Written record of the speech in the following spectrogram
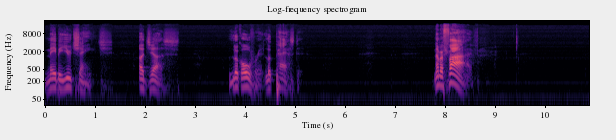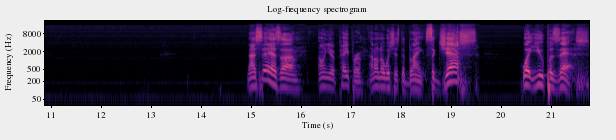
Maybe you change, adjust look over it, look past it. Number five, now it says um, on your paper, I don't know which is the blank, suggest what you possess.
